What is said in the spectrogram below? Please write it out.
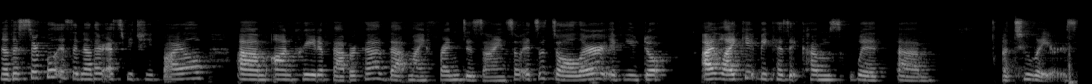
Now the circle is another SVG file um, on Creative Fabrica that my friend designed. So it's a dollar. If you don't, I like it because it comes with um, two layers.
